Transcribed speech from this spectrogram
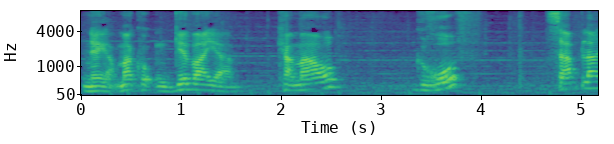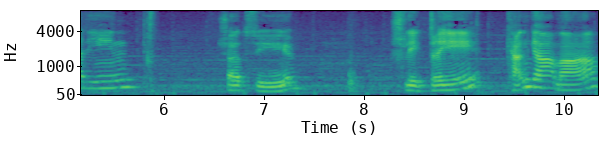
naja, mal gucken. Geweiher, Kamau, Gruff, Zapladin, Schatzi, schlägt Dreh, Kangama,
